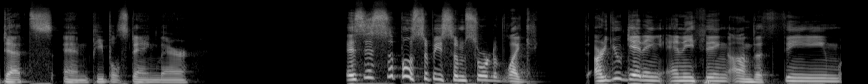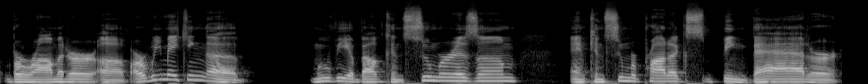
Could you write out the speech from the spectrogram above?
deaths and people staying there, is this supposed to be some sort of like? Are you getting anything on the theme barometer of? Are we making a movie about consumerism and consumer products being bad, or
